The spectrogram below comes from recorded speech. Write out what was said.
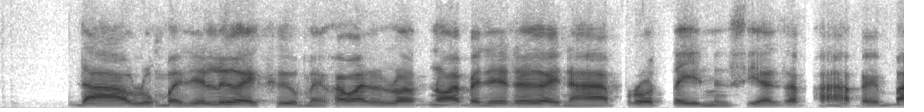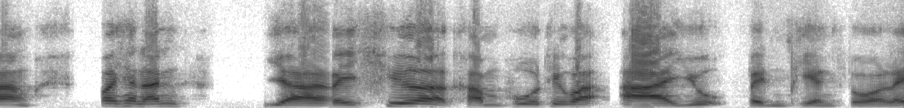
ๆดาวลงไปเรื่อยๆ คือหมายความว่าลดน้อยไปเรื่อยๆนะฮะโปรตีนมันเสียสภาพไปบ้าง เพราะฉะนั้นอย่าไปเชื่อคำพูดที่ว่าอายุเป็นเพียงตัวเล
